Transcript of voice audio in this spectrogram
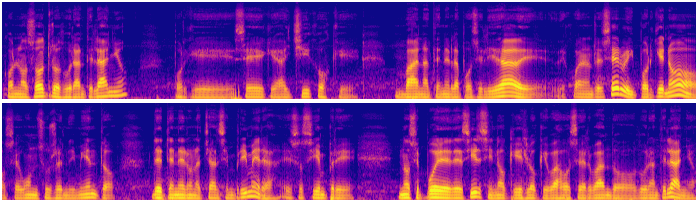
con nosotros durante el año, porque sé que hay chicos que van a tener la posibilidad de, de, jugar en reserva y por qué no, según su rendimiento, de tener una chance en primera. Eso siempre no se puede decir, sino que es lo que vas observando durante el año.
